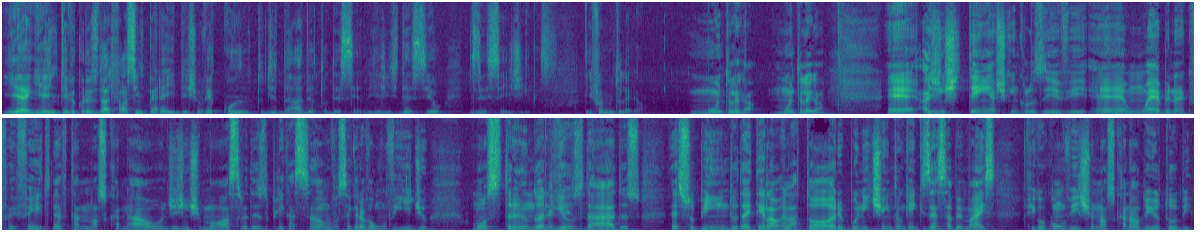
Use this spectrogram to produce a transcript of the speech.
E aí a gente teve curiosidade de falar assim, peraí, deixa eu ver quanto de dado eu estou descendo. E a gente desceu 16 gigas. E foi muito legal. Muito legal, muito legal. É, a gente tem, acho que inclusive, é, um webinar que foi feito, deve estar no nosso canal, onde a gente mostra a desduplicação. Você gravou um vídeo mostrando ali Perfeito. os dados, é, subindo, daí tem lá o relatório, bonitinho. Então, quem quiser saber mais, fica o convite no nosso canal do YouTube.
